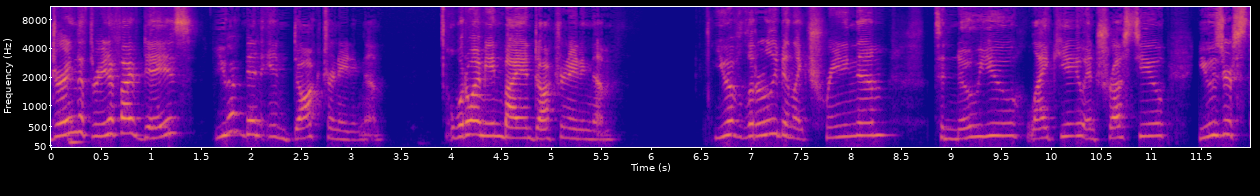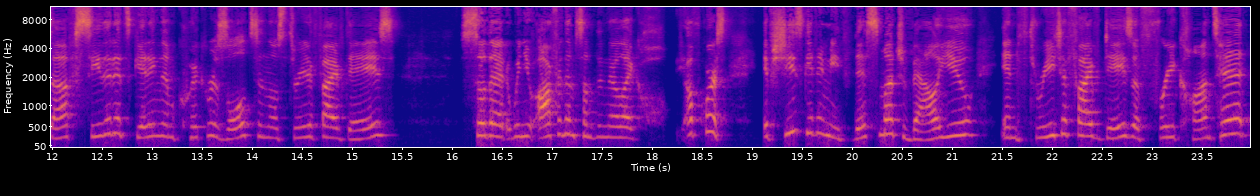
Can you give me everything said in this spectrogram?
during the mm. three to five days, you have been indoctrinating them. What do I mean by indoctrinating them? You have literally been like training them to know you, like you, and trust you. Use your stuff. See that it's getting them quick results in those three to five days so that when you offer them something, they're like, oh, of course, if she's giving me this much value in three to five days of free content,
